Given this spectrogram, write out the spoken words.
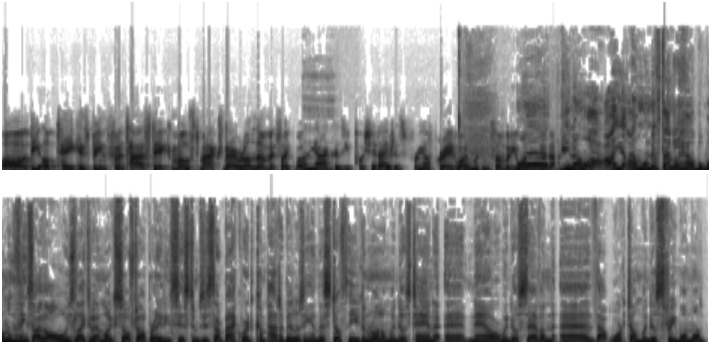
oh the uptake has been fantastic. Most Macs now run them. It's like, well, yeah, because you push it out as free upgrade. Why wouldn't somebody want to do Well, that? you know? I, I wonder if that'll help. But one of the things I've always liked about Microsoft operating systems is their backward compatibility. And there's stuff that you can run on Windows 10 uh, now or Windows 7 uh, that worked on Windows 3.11.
